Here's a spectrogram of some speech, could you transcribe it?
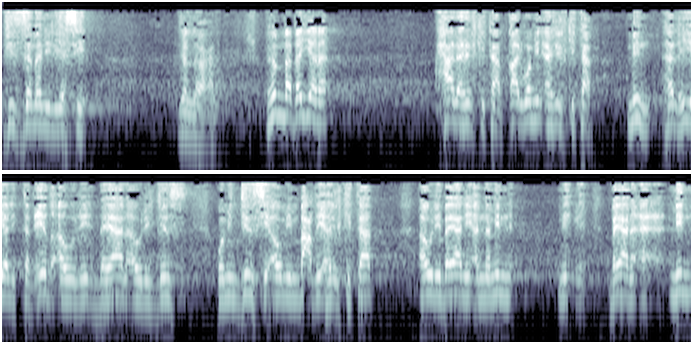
في الزمن اليسير. جل وعلا. ثم بين حال أهل الكتاب. قال ومن أهل الكتاب. من هل هي للتبعيض أو للبيان أو للجنس ومن جنس أو من بعض أهل الكتاب أو لبيان أن من بيان من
